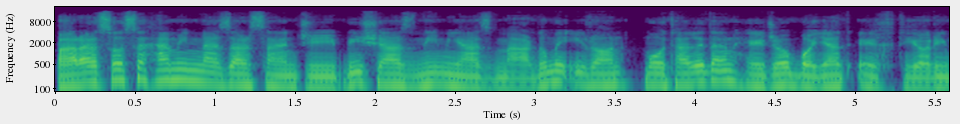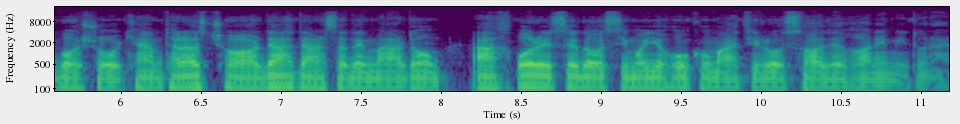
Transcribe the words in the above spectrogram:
بر اساس همین نظرسنجی بیش از نیمی از مردم ایران معتقدن حجاب باید اختیاری باشه و کمتر از 14 درصد مردم اخبار صدا سیمای حکومتی رو صادقانه می‌دونن.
